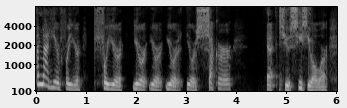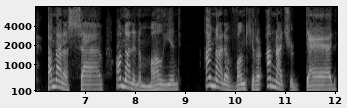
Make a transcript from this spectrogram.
I'm not here for your for your your your your your succor uh, S U C C O R. I'm not a salve. I'm not an emollient. I'm not a avuncular. I'm not your dad.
